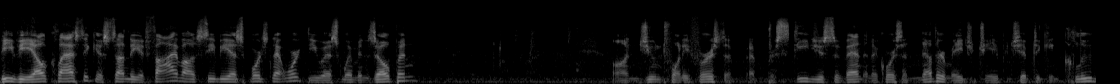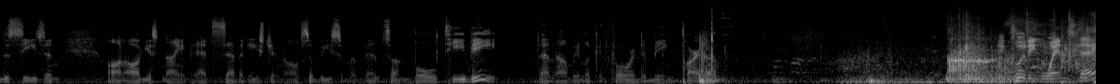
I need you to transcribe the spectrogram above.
BVL Classic is Sunday at 5 on CBS Sports Network, the U.S. Women's Open. On June 21st, a, a prestigious event, and of course, another major championship to conclude the season on August 9th at 7 Eastern. There'll Also, be some events on Bowl TV that I'll be looking forward to being part of, including Wednesday.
